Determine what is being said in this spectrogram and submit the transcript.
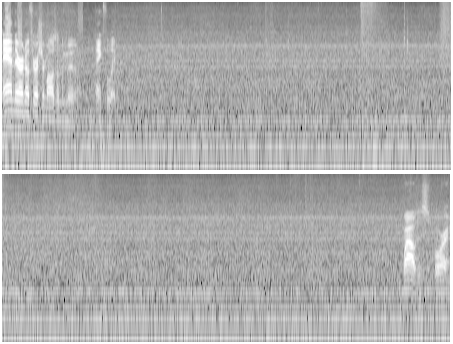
And there are no Thresher Maws on the moon, thankfully. Wow, this is boring.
